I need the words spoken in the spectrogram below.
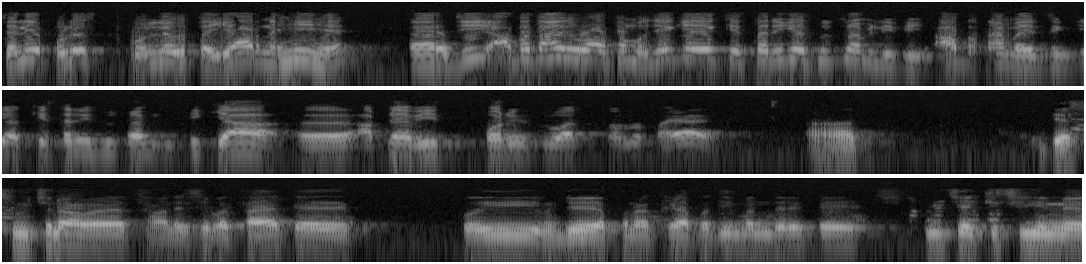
चलिए पुलिस बोलने को तैयार नहीं है। जी आप बताएँ थोड़ा सा मुझे कि किस तरीके से सूचना मिली थी? आप बताएँ महेंद्र सिंह जी किस तरह की सूचना मिली थी? क्या आपने अभी शुरुआत तौर पर पाया है? जो सूचना है थाने से बताया कि कोई जो अपना क्रियापति मंदिर के पीछे किसी ने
